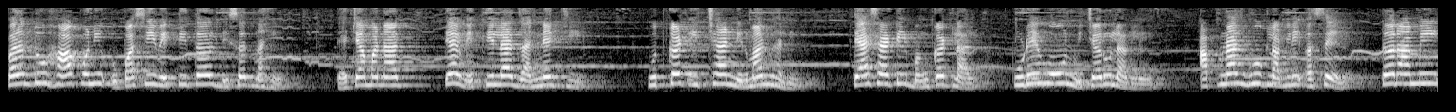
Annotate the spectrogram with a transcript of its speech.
परंतु हा कोणी उपासी व्यक्ती तर दिसत नाही. त्याच्या मनात त्या व्यक्तीला जाणण्याची उत्कट इच्छा निर्माण झाली. त्यासाठी बंकटलाल पुढे होऊन विचारू लागले. आपणास भूक लागली असेल तर आम्ही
